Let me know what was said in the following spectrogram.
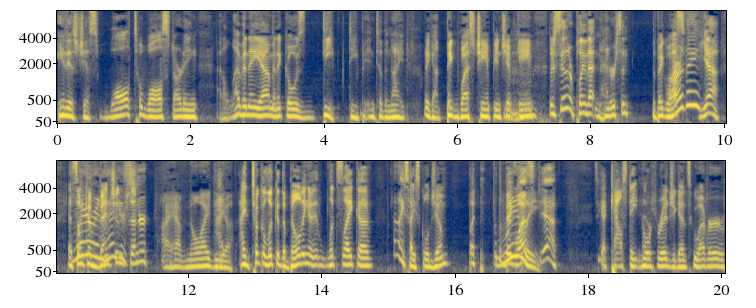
it is just wall to wall starting at 11 a.m. and it goes deep, deep into the night. We got Big West Championship game. They're still they're playing that in Henderson, the Big West. Mm-hmm. Are they? Yeah, at some Where convention center. I have no idea. I took a look at the building and it looks like a, a nice high school gym, but for the Big Really? West, yeah. So you got Cal State Northridge against whoever.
